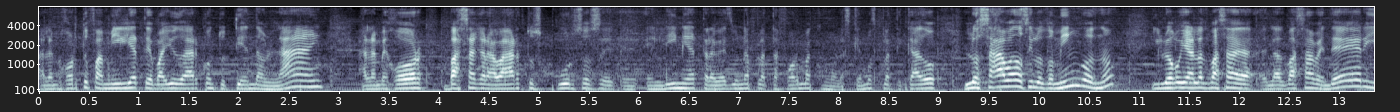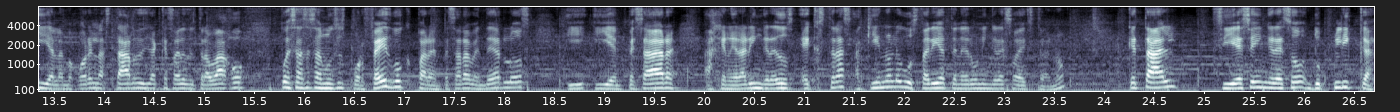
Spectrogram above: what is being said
a lo mejor tu familia te va a ayudar con tu tienda online. A lo mejor vas a grabar tus cursos eh, eh, en, línea a través de una plataforma como las que hemos platicado los sábados y los domingos, ¿no? Y luego ya las vas a, las vas a vender y a lo mejor en las tardes, ya que sales del trabajo, pues haces anuncios por Facebook para empezar a venderlos y, y empezar a generar ingresos extras. ¿A quién no le gustaría tener un ingreso extra, ¿no? ¿Qué tal si ese ingreso duplica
